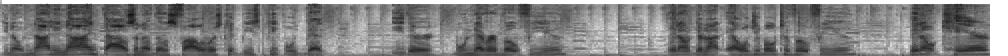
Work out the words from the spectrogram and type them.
you know, 99,000 of those followers could be people that either will never vote for you, they don't they're not eligible to vote for you, they don't care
